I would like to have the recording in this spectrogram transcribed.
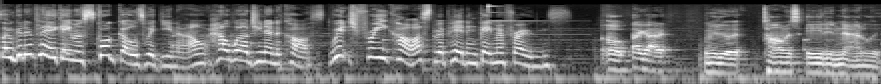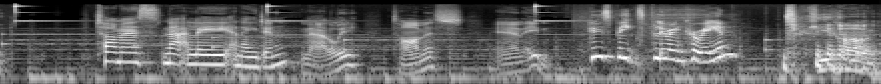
So I'm going to play a game of squad goals with you now. How well do you know the cast? Which three cast have appeared in Game of Thrones? Oh, I got it. Let me do it. Thomas, Aidan, Natalie. Thomas, Natalie, and Aidan. Natalie, Thomas, and Aidan. Who speaks fluent Korean? Ki Hong.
